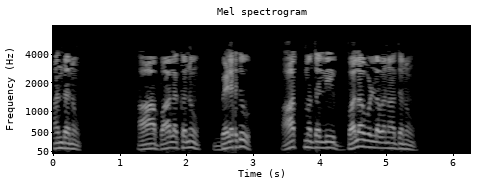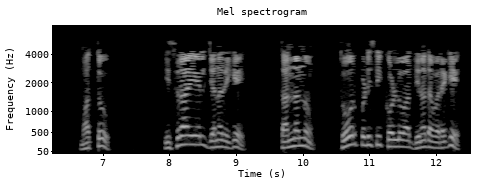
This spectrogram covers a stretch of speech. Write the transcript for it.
ಅಂದನು. ಆ ಬಾಲಕನು ಬೆಳೆದು ಆತ್ಮದಲ್ಲಿ ಬಲವುಳ್ಳವನಾದನು. ಮತ್ತು ಇಸ್ರಾಯೇಲ್ ಜನರಿಗೆ ತನ್ನನ್ನು ತೋರ್ಪಡಿಸಿಕೊಳ್ಳುವ ದಿನದವರೆಗೆ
